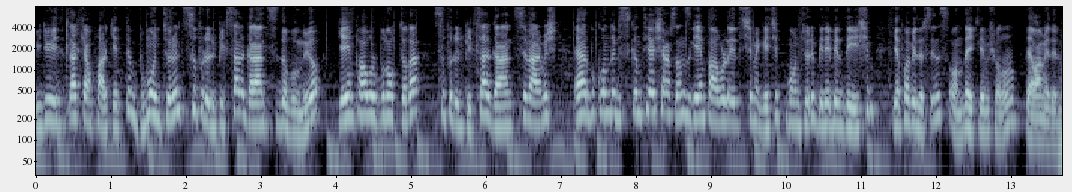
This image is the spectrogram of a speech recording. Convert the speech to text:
Videoyu editlerken fark ettim. Bu monitörün 0 ölü piksel garantisi de bulunuyor. Game Power bu noktada 0 ölü piksel garantisi vermiş. Eğer bu konuda bir sıkıntı yaşarsanız Game Power'la iletişime geçip monitörü birebir değişim yapabilirsiniz. Onu da eklemiş olalım. Devam edelim.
